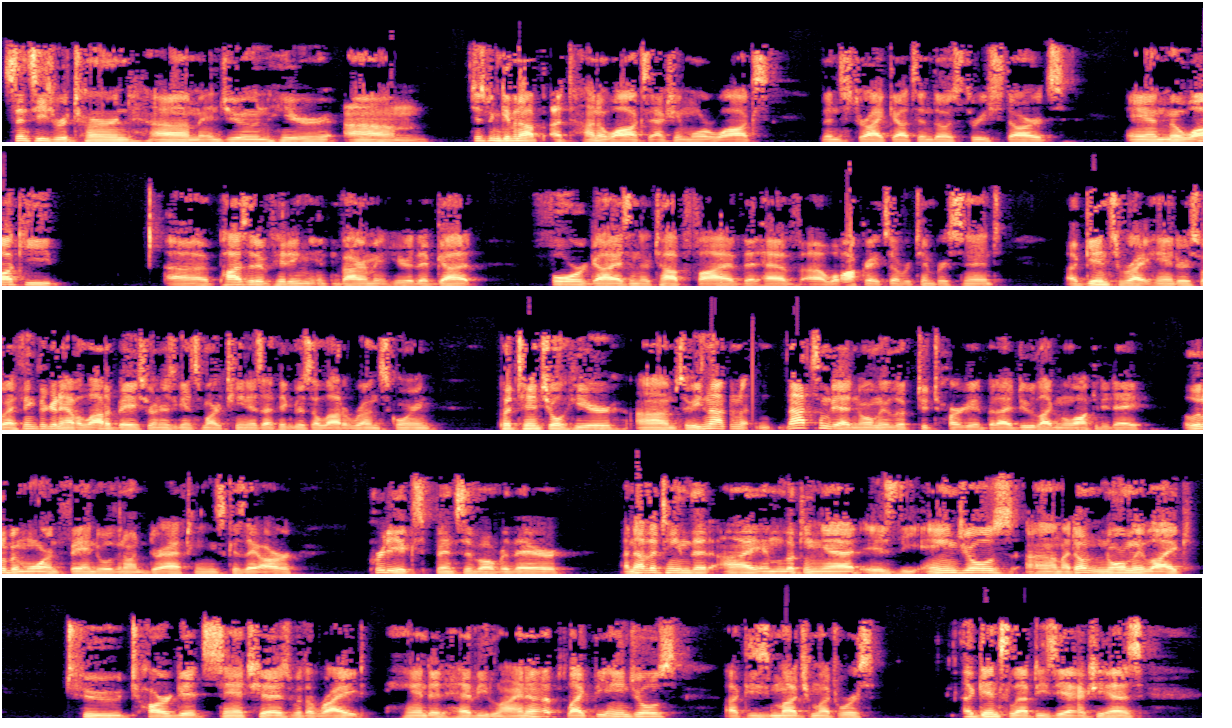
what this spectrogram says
since he's returned um, in June here. Um, just been giving up a ton of walks, actually more walks than strikeouts in those three starts. And Milwaukee, uh, positive hitting environment here. They've got four guys in their top five that have uh, walk rates over 10% against right-handers. So I think they're going to have a lot of base runners against Martinez. I think there's a lot of run scoring potential here. Um, so he's not not somebody I'd normally look to target, but I do like Milwaukee today a little bit more on FanDuel than on DraftKings because they are pretty expensive over there. Another team that I am looking at is the Angels. Um, I don't normally like to target Sanchez with a right-handed heavy lineup like the Angels, uh, he's much, much worse against lefties. He actually has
